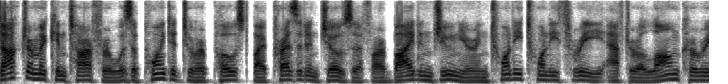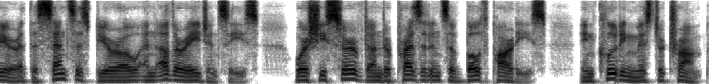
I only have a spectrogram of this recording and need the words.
Dr. McIntyre was appointed to her post by President Joseph R. Biden Jr. in 2023 after a long career at the Census Bureau and other agencies, where she served under presidents of both parties, including Mr. Trump.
